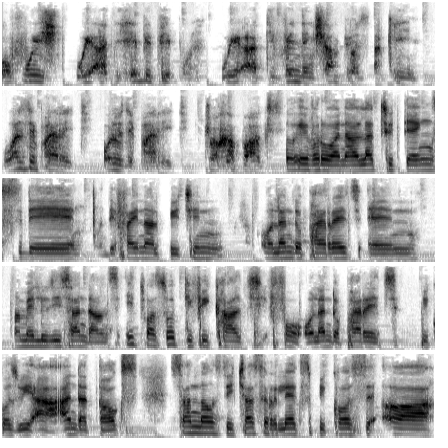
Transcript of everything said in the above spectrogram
of which we are the happy people. We are defending champions again. Once a pirate, always a pirate. Joker Bucks. So everyone, I would like to thank the the final between Orlando Pirates and Mamelodi Sundowns. It was so difficult for Orlando Pirates because we are underdogs. Sundowns they just relax because uh, are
